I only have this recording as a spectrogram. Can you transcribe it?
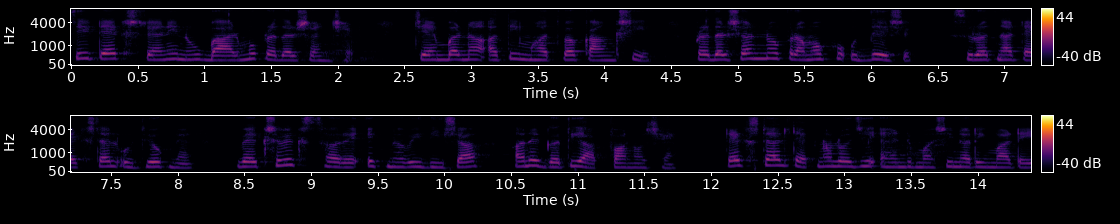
સી ટેક્સ શ્રેણીનું બારમું પ્રદર્શન છે. ચેમ્બરના અતિ મહત્વાકાંક્ષી પ્રદર્શનનો પ્રમુખ ઉદ્દેશ સુરતના ટેક્સટાઇલ ઉદ્યોગને વૈશ્વિક સ્તરે એક નવી દિશા અને ગતિ આપવાનો છે. ટેક્સટાઇલ ટેકનોલોજી એન્ડ મશીનરી માટે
